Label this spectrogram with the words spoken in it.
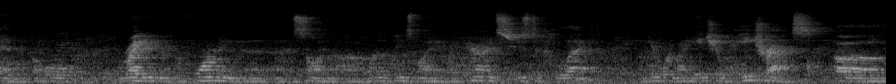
end, the whole writing and performing uh, and so on. Uh, one of the things my, my parents used to collect, I'll give away my eight tracks of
